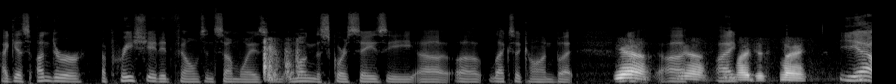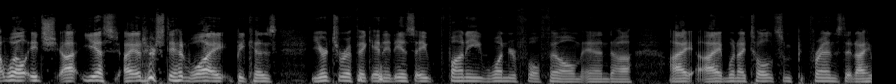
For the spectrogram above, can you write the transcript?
I guess, underappreciated films in some ways among the Scorsese uh, uh, lexicon. But Yeah, Uh, yeah. I- my dismay. Yeah, well, it's uh, yes, I understand why because you're terrific, and it is a funny, wonderful film. And uh, I, I, when I told some friends that I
